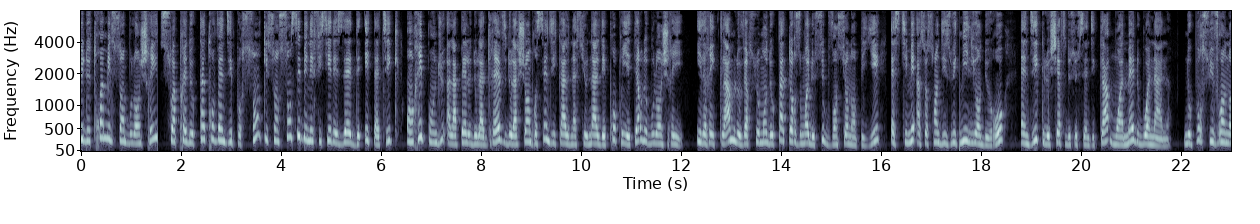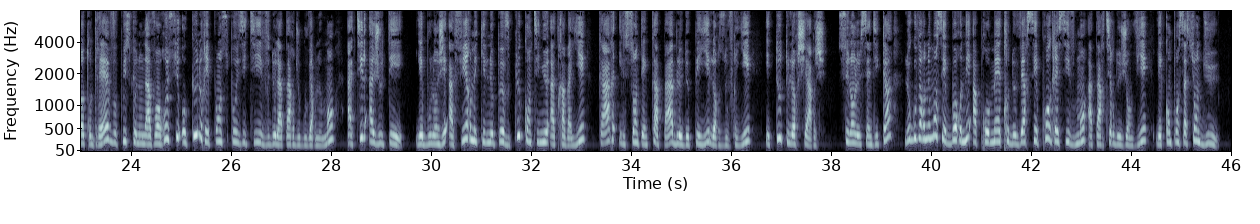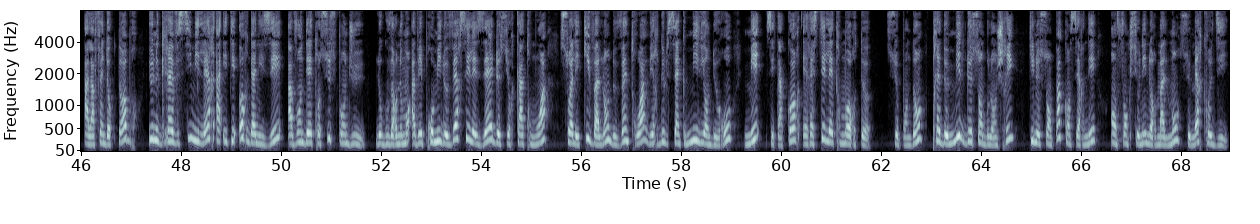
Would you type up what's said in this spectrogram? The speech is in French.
Plus de 3100 boulangeries, soit près de 90% qui sont censées bénéficier des aides étatiques, ont répondu à l'appel de la grève de la Chambre syndicale nationale des propriétaires de boulangeries. Ils réclament le versement de 14 mois de subventions non payées, estimées à 78 millions d'euros, indique le chef de ce syndicat, Mohamed Bouanan. Nous poursuivrons notre grève puisque nous n'avons reçu aucune réponse positive de la part du gouvernement, a-t-il ajouté. Les boulangers affirment qu'ils ne peuvent plus continuer à travailler car ils sont incapables de payer leurs ouvriers et toutes leurs charges. Selon le syndicat, le gouvernement s'est borné à promettre de verser progressivement à partir de janvier les compensations dues. À la fin d'octobre, une grève similaire a été organisée avant d'être suspendue. Le gouvernement avait promis de verser les aides sur quatre mois, soit l'équivalent de 23,5 millions d'euros, mais cet accord est resté lettre morte. Cependant, près de 1200 boulangeries qui ne sont pas concernées ont fonctionné normalement ce mercredi.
